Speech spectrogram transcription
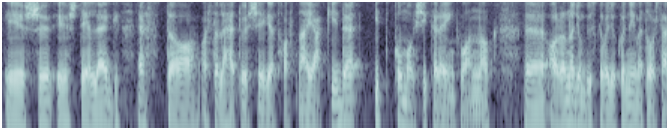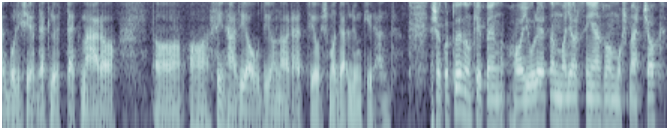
és, és tényleg ezt a, ezt a lehetőséget használják ki, de itt komoly sikereink vannak. Arra nagyon büszke vagyok, hogy Németországból is érdeklődtek már a, a, a színházi audionarrációs modellünk iránt. És akkor tulajdonképpen, ha jól értem, Magyar Színházban most már csak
